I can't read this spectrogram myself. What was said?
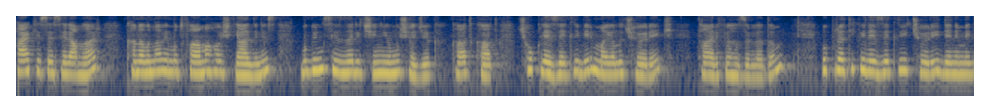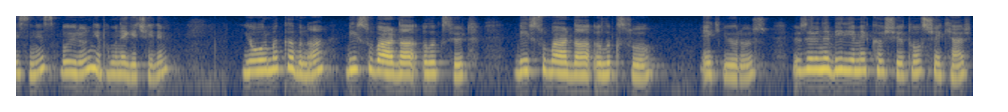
Herkese selamlar. Kanalıma ve mutfağıma hoş geldiniz. Bugün sizler için yumuşacık, kat kat, çok lezzetli bir mayalı çörek tarifi hazırladım. Bu pratik ve lezzetli çöreği denemelisiniz. Buyurun yapımına geçelim. Yoğurma kabına 1 su bardağı ılık süt, 1 su bardağı ılık su ekliyoruz. Üzerine 1 yemek kaşığı toz şeker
